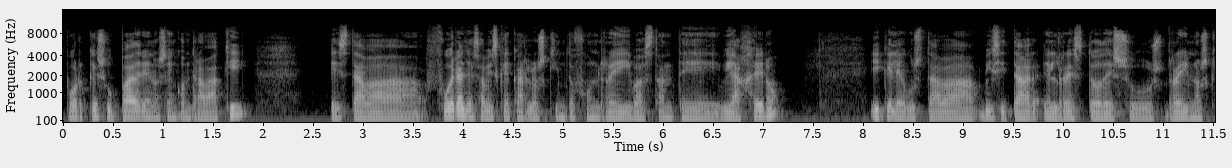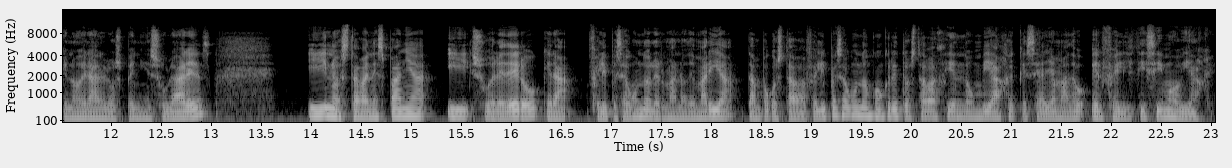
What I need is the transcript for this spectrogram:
porque su padre no se encontraba aquí, estaba fuera, ya sabéis que Carlos V fue un rey bastante viajero y que le gustaba visitar el resto de sus reinos que no eran los peninsulares, y no estaba en España y su heredero, que era Felipe II, el hermano de María, tampoco estaba. Felipe II en concreto estaba haciendo un viaje que se ha llamado el Felicísimo Viaje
